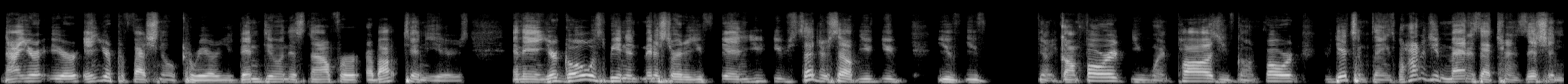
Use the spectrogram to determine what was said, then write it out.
Now you're you're in your professional career. You've been doing this now for about 10 years. And then your goal was to be an administrator. You've and you you've said yourself, you you you've you've you know, you've gone forward, you went pause, you've gone forward, you did some things, but how did you manage that transition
